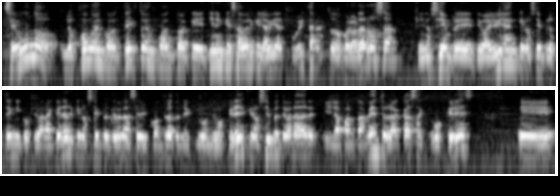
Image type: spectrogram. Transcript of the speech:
Segundo, los pongo en contexto en cuanto a que tienen que saber que la vida del futbolista no es todo color de rosa, que no siempre te va a ir bien, que no siempre los técnicos te van a querer, que no siempre te van a hacer el contrato en el club donde vos querés, que no siempre te van a dar el apartamento o la casa que vos querés, eh,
